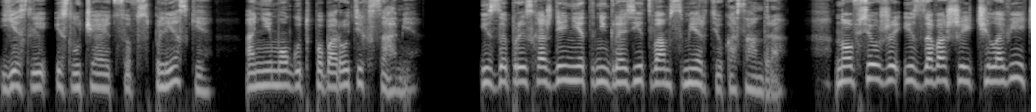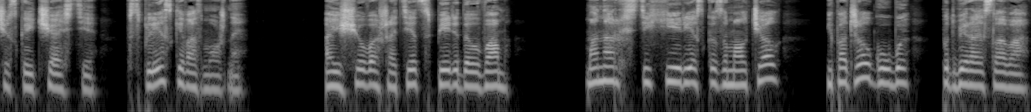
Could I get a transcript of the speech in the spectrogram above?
если и случаются всплески, они могут побороть их сами. Из-за происхождения это не грозит вам смертью, Кассандра. Но все же из-за вашей человеческой части всплески возможны. А еще ваш отец передал вам... Монарх стихии резко замолчал, и поджал губы, подбирая слова.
